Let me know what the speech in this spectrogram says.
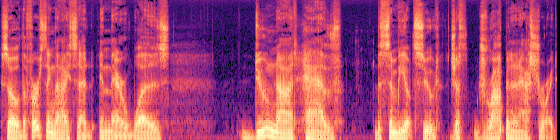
So the first thing that I said in there was do not have the symbiote suit just drop in an asteroid.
